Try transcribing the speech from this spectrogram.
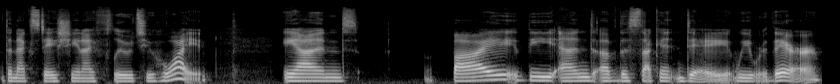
the next day she and I flew to Hawaii. And by the end of the second day we were there,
